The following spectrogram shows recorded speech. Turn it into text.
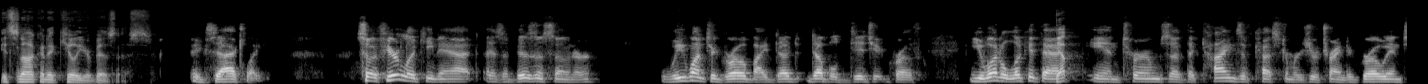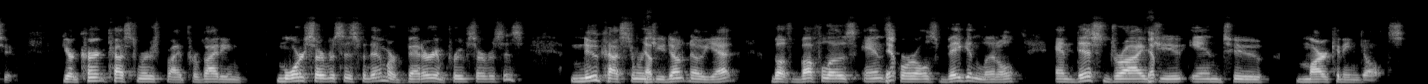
it's not going to kill your business. Exactly. So if you're looking at as a business owner, we want to grow by d- double digit growth. You want to look at that yep. in terms of the kinds of customers you're trying to grow into. Your current customers by providing more services for them or better improved services new customers yep. you don't know yet, both buffaloes and yep. squirrels, big and little. And this drives you into marketing goals.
